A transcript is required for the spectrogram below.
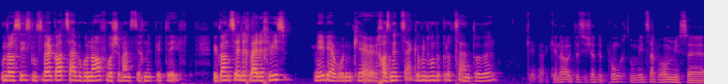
Und Rassismus, wer geht selber nachforschen, wenn es dich nicht betrifft? Weil ganz ehrlich, wäre ich weiss, maybe I wouldn't care. Ich kann es nicht sagen mit 100%, oder? Genau, genau, das ist ja der Punkt, wo wir jetzt eben auch müssen,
